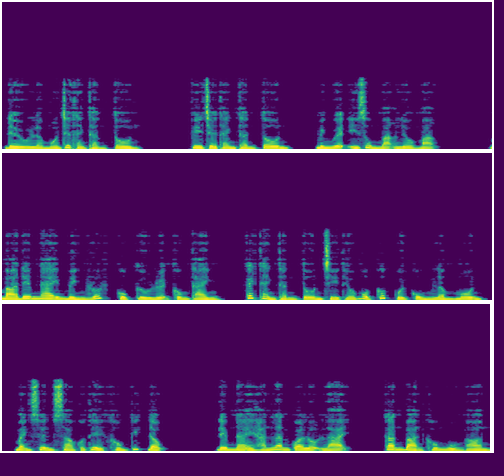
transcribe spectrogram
đều là muốn trở thành thần tôn. Vì trở thành thần tôn, mình nguyện ý dùng mạng liều mạng. Mà đêm nay mình rút cục cửu luyện công thành, cách thành thần tôn chỉ thiếu một cước cuối cùng lâm môn, Mạnh Xuyên sao có thể không kích động. Đêm nay hắn lăn qua lộn lại, căn bản không ngủ ngon,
